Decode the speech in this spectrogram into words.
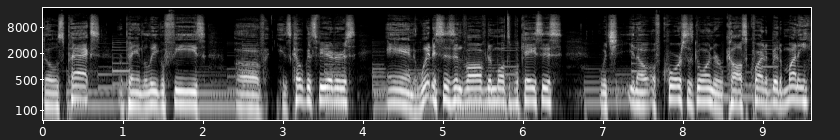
those PACs are paying the legal fees of his co conspirators and witnesses involved in multiple cases, which, you know, of course, is going to cost quite a bit of money.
